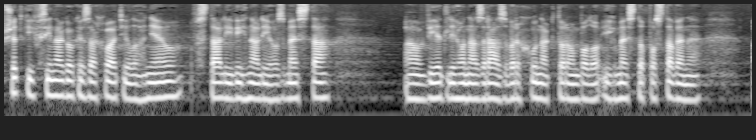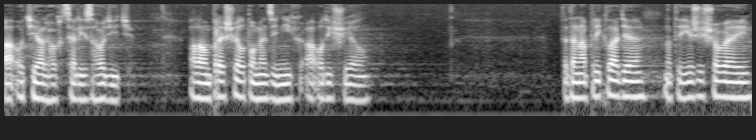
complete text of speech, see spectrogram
všetkých v synagóge zachvátil hnev, vstali, vyhnali ho z mesta a viedli ho na zráz vrchu, na ktorom bolo ich mesto postavené a odtiaľ ho chceli zhodiť. Ale on prešiel pomedzi nich a odišiel. Teda na príklade na tej Ježišovej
